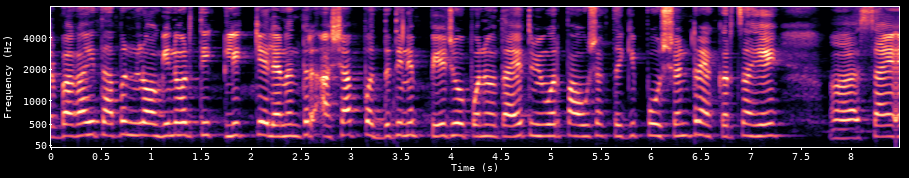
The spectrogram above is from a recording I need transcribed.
तर बघा इथं आपण लॉग इनवरती क्लिक केल्यानंतर अशा पद्धतीने पेज ओपन होत आहे. तुम्ही वर पाहू शकता की पोषण ट्रॅकरचं हे साय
